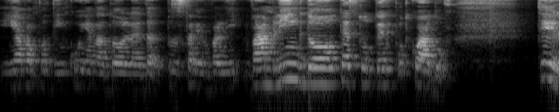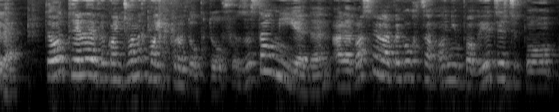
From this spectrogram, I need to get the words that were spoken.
Ja Wam podlinkuję na dole, do- pozostawię wam li- Wam link do testu tych podkładów. Tyle. To tyle wykończonych moich produktów. Został mi jeden, ale właśnie dlatego chcę o nim powiedzieć, bo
